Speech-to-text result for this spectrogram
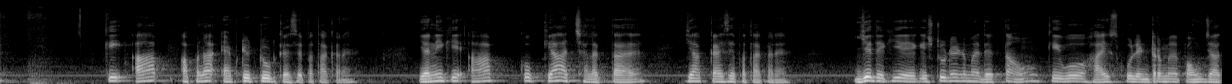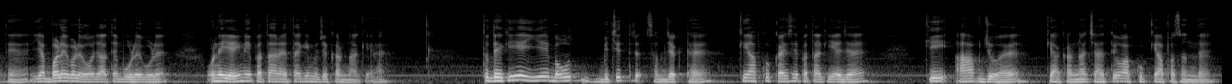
कि आप अपना एप्टीट्यूड कैसे पता करें? यानी कि आपको क्या अच्छा लगता है, या आप कैसे पता करें? ये देखिए, एक स्टूडेंट मैं देखता हूँ कि वो हाई स्कूल इंटर में पहुँच जाते हैं या बड़े बड़े हो जाते हैं बूढ़े बूढ़े उन्हें यही नहीं पता रहता कि मुझे करना क्या है। तो देखिए, ये बहुत विचित्र सब्जेक्ट है कि आपको कैसे पता किया जाए कि आप जो है क्या करना चाहते हो, आपको क्या पसंद है।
